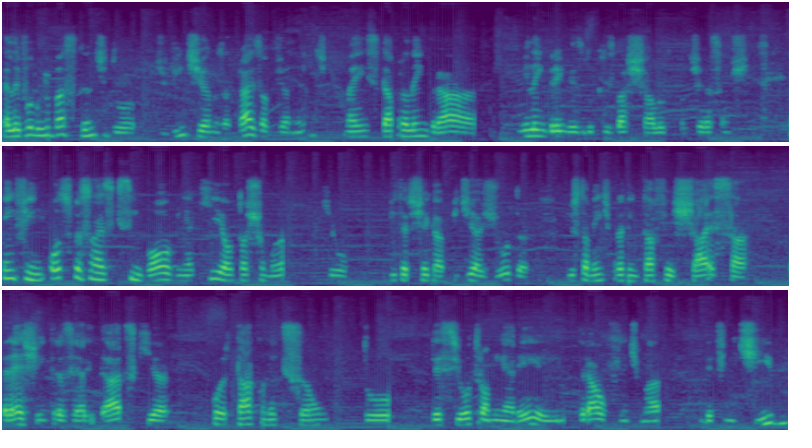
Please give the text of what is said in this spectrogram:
ela evoluiu bastante do, de 20 anos atrás, obviamente, mas dá para lembrar, me lembrei mesmo do Chris Bachalo da geração X. Enfim, outros personagens que se envolvem aqui é o Toshumano, que o Peter chega a pedir ajuda justamente para tentar fechar essa brecha entre as realidades, que ia cortar a conexão do desse outro Homem-Areia e livrar o Flint Marko definitivo.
